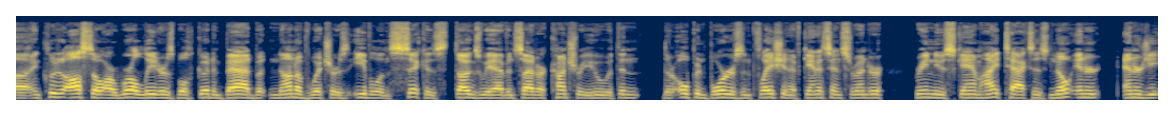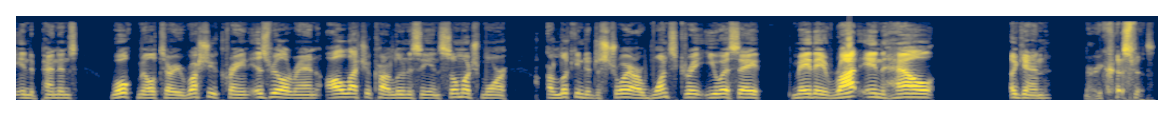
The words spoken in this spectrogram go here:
uh, included also our world leaders, both good and bad, but none of which are as evil and sick as thugs we have inside our country, who within their open borders, inflation, Afghanistan surrender, Green New scam, high taxes, no energy independence, woke military, Russia, Ukraine, Israel, Iran, all electric car lunacy, and so much more are looking to destroy our once great USA. May they rot in hell again. Merry Christmas.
